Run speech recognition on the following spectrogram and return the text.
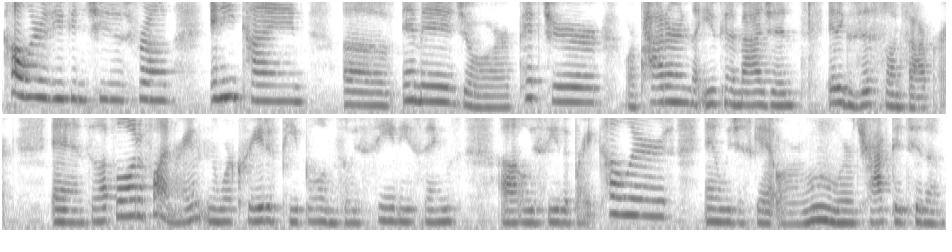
colors you can choose from, any kind of image or picture or pattern that you can imagine. It exists on fabric. And so that's a lot of fun, right? And we're creative people, and so we see these things, uh, we see the bright colors, and we just get, or ooh, we're attracted to them.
